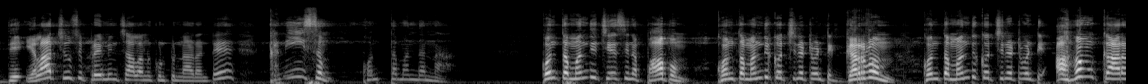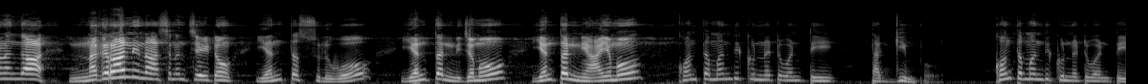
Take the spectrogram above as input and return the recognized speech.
దే- ఎలా చూసి ప్రేమించాలనుకుంటున్నాడంటే కనీసం కొంతమందన్నా కొంతమంది చేసిన పాపం కొంతమందికి వచ్చినటువంటి గర్వం కొంతమందికి వచ్చినటువంటి అహం కారణంగా నగరాన్ని నాశనం చేయటం ఎంత సులువో ఎంత నిజమో ఎంత న్యాయమో కొంతమందికి ఉన్నటువంటి తగ్గింపు కొంతమందికి ఉన్నటువంటి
